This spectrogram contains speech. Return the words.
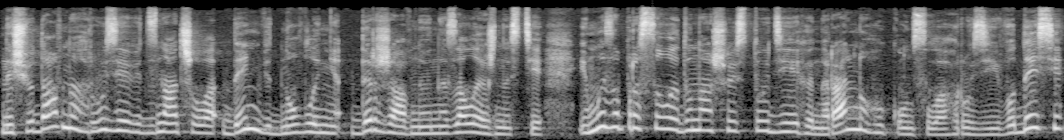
Нещодавно Грузія відзначила День відновлення державної незалежності, і ми запросили до нашої студії генерального консула Грузії в Одесі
